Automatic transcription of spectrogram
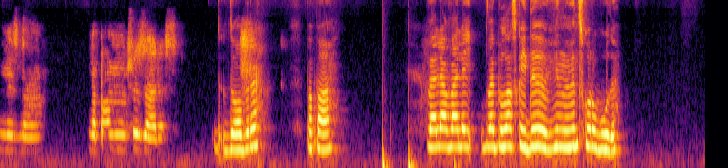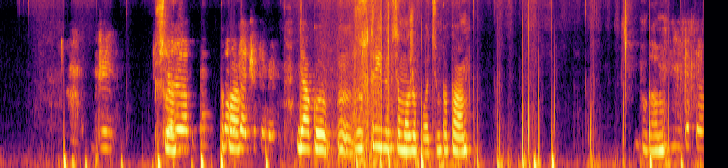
Не знаю. Напевно, що зараз. Добре. Папа. Веля, Веля, давай, будь ласка, йди, він, він скоро буде. Пішли. Па-па. тобі. Дякую. Зустрінемося, може, потім. Папа. Бам. Па-па.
